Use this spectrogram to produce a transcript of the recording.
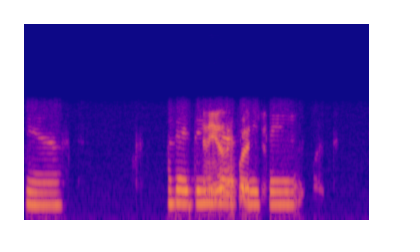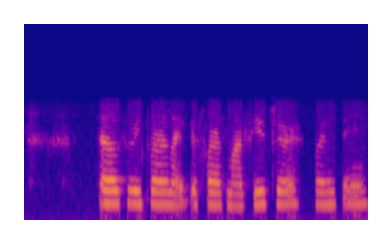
Yeah. Okay, do Any you other have questions? anything else referring like as far as my future or anything?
